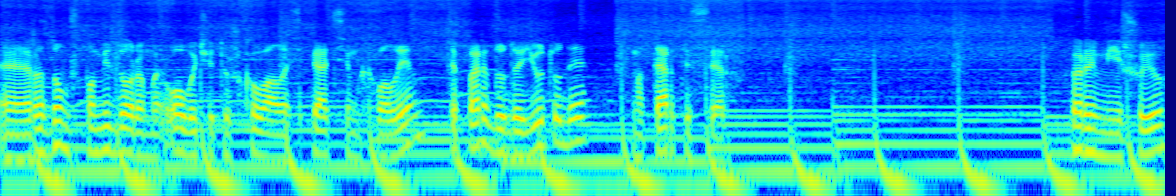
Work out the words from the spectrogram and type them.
Е, Разом з помідорами овочі тушкувались 5-7 хвилин. Тепер додаю туди натертий сир. Перемішую.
